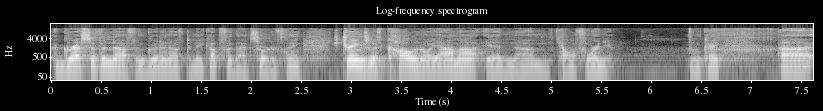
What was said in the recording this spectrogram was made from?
aggressive enough and good enough to make up for that sort of thing. She trains with Colin Oyama in um, California. Okay, uh,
